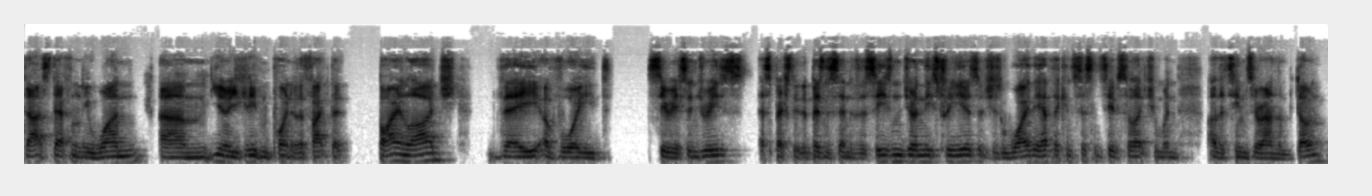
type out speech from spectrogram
that's definitely one um, you know you could even point to the fact that by and large they avoid serious injuries, especially at the business end of the season during these three years, which is why they have the consistency of selection when other teams around them don't.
